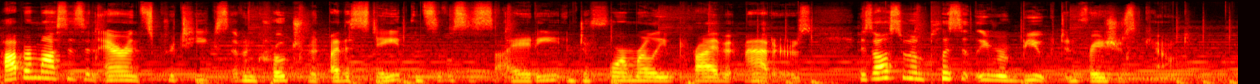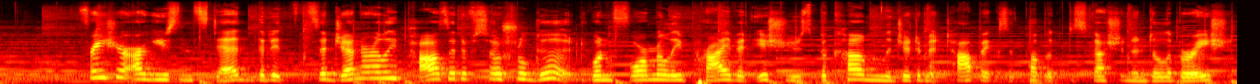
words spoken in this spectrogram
Habermas's and Arendt's critiques of encroachment by the state and civil society into formerly private matters is also implicitly rebuked in Fraser's account. Fraser argues instead that it's a generally positive social good when formerly private issues become legitimate topics of public discussion and deliberation,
